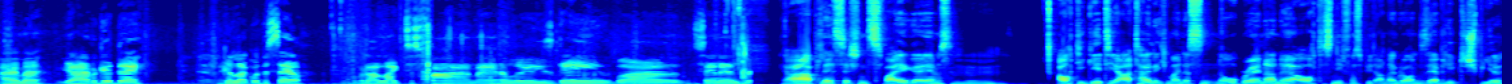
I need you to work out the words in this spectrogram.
All right, man. Y'all have a good day. Good luck with the sale. What I like to find, man. Look at these games, boy. San Andreas. Ja, PlayStation 2 Games. Hm. Auch die GTA-Teile, ich meine, das sind No-Brainer, ne? Auch das Need for Speed Underground, sehr beliebtes Spiel,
